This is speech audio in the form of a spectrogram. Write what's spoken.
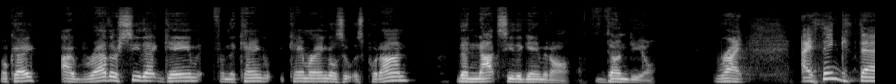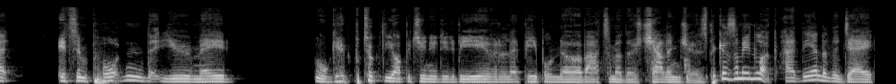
Okay. I'd rather see that game from the cam- camera angles it was put on than not see the game at all. Done deal. Right. I think that it's important that you made or get, took the opportunity to be able to let people know about some of those challenges. Because I mean, look, at the end of the day,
